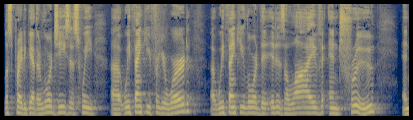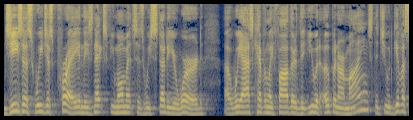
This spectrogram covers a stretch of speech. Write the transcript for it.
Let's pray together. Lord Jesus, we, uh, we thank you for your word. Uh, we thank you, Lord, that it is alive and true. And Jesus, we just pray in these next few moments as we study your word, uh, we ask, Heavenly Father, that you would open our minds, that you would give us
